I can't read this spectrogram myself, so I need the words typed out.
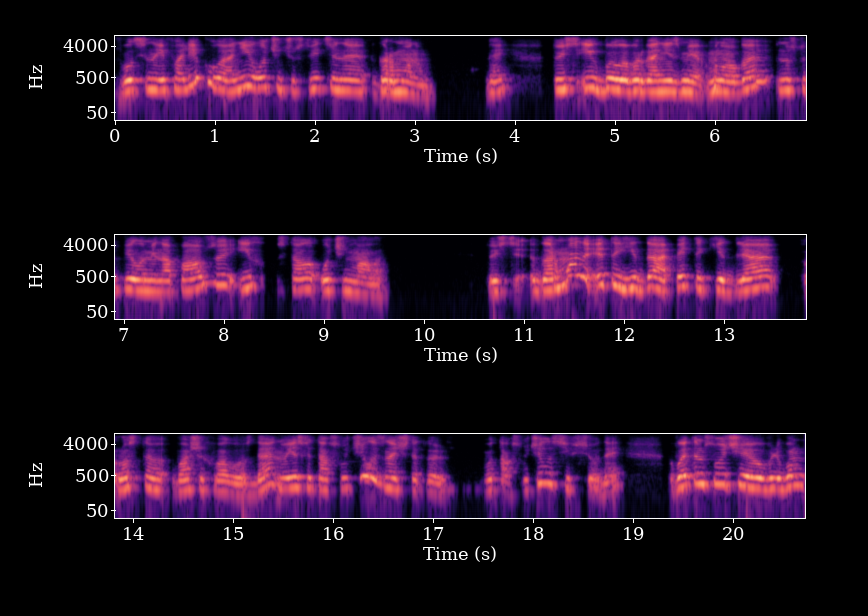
Волосяные фолликулы, они очень чувствительны гормонам. Да? То есть их было в организме много, наступила менопауза, их стало очень мало. То есть гормоны – это еда, опять-таки, для роста ваших волос. Да? Но если так случилось, значит, это вот так случилось и все. Да? В этом случае, в любом,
